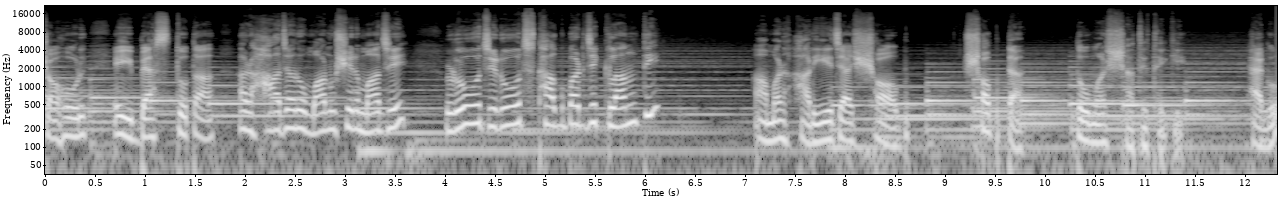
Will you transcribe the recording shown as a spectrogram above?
শহর, এই ব্যস্ততা আর হাজারো মানুষের মাঝে রোজ রোজ থাকবার যে ক্লান্তি, আমার হারিয়ে যায় সব, সবটা তোমার সাথে থেকে। হ্যাঁ গো,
